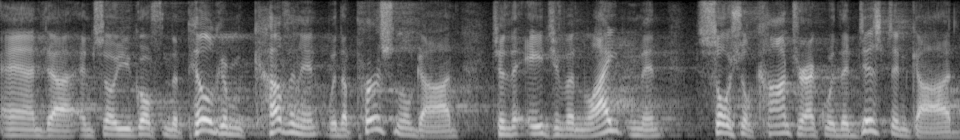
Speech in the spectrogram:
And, uh, and so you go from the pilgrim covenant with a personal God to the age of enlightenment, social contract with a distant God.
